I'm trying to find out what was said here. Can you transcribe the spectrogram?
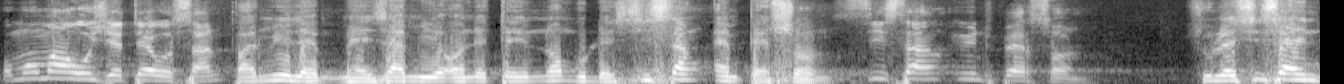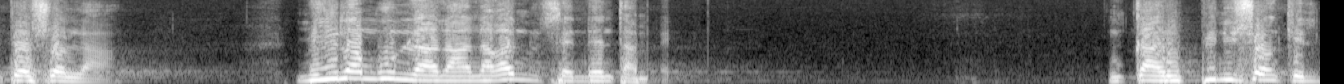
au moment où j'étais au centre Parmi les- mes amis, on était un nombre de 601 personnes. 601 personnes Sur les 601 personnes là, Mouna na nous punition qu'il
